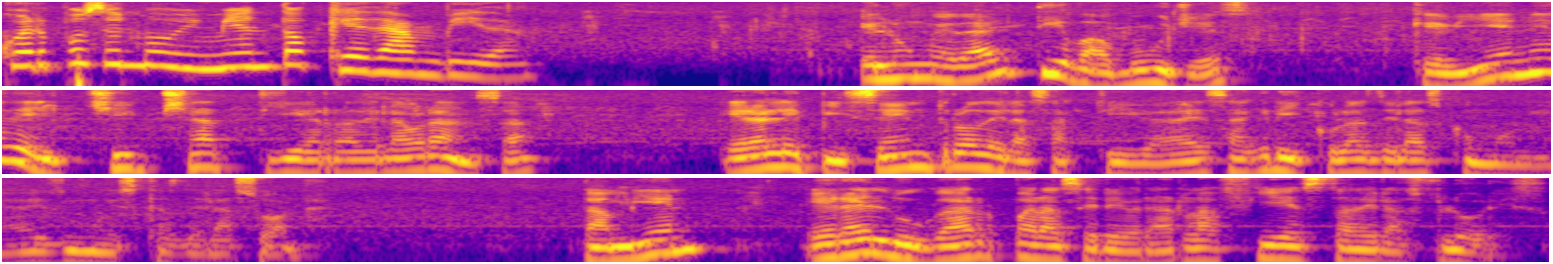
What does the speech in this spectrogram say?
Cuerpos en movimiento que dan vida. El humedal Tibabuyes, que viene del Chipcha Tierra de Labranza, era el epicentro de las actividades agrícolas de las comunidades muiscas de la zona. También era el lugar para celebrar la fiesta de las flores,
